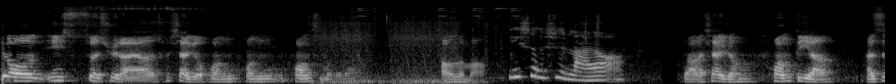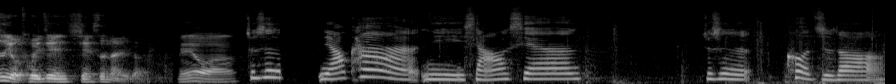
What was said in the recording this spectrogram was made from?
就依顺序来啊，下一个荒荒荒什么的吧，荒什么？依顺序来哦。对啊，下一个荒地啊，还是有推荐先生哪一个？没有啊。就是你要看你想要先，就是克制的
